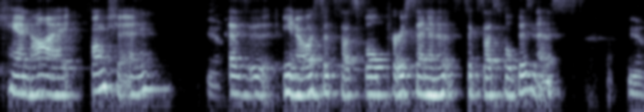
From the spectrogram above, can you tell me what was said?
cannot function yeah. as a you know a successful person and a successful business. Yeah.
